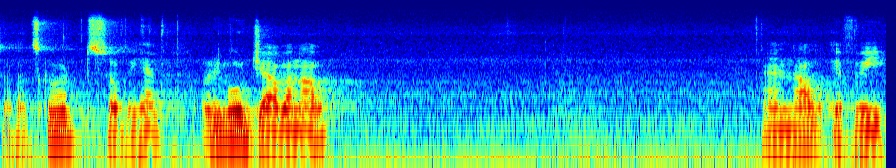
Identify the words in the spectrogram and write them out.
so that's good. So we have removed java now. And now if we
